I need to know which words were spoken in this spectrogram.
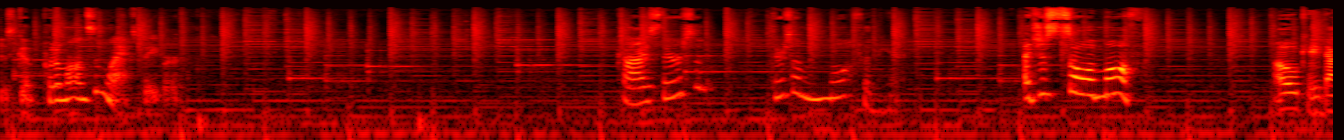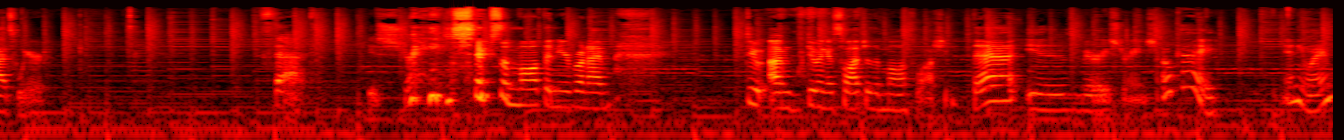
Just gonna put them on some wax paper. Guys, there's a, there's a moth in here. I just saw a moth. Okay, that's weird. That is strange. There's a moth in here when I'm do I'm doing a swatch of the moth washi. That is very strange. Okay. Anyway.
